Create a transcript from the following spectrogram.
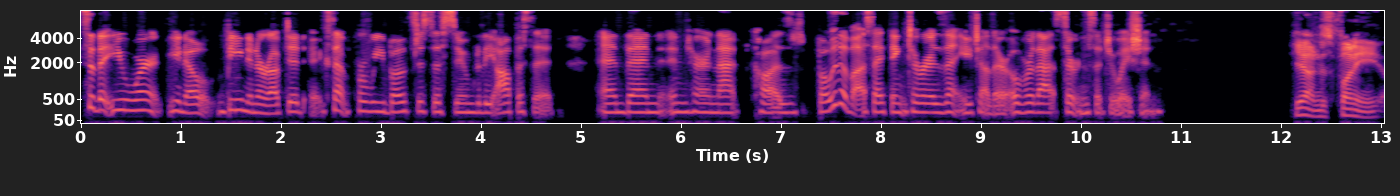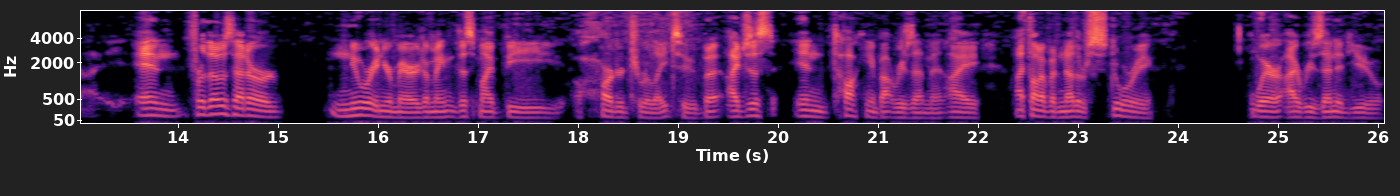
so that you weren't, you know, being interrupted except for we both just assumed the opposite. And then in turn that caused both of us, I think, to resent each other over that certain situation. Yeah, and it's funny. And for those that are newer in your marriage, I mean, this might be harder to relate to, but I just, in talking about resentment, I, I thought of another story where I resented you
